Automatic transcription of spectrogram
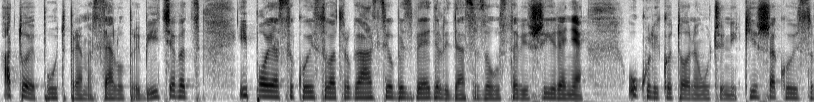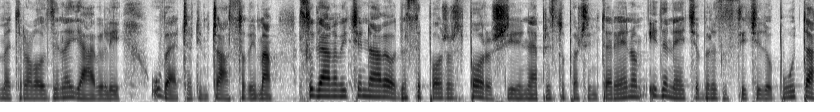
a to je put prema selu Pribićevac i pojasa koji su vatrogasci obezbedili da se zaustavi širenje, ukoliko to ne učini kiša koju su meteorolozi najavili u večernim časovima. Suljanović je naveo da se požar sporo širi nepristupačnim terenom i da neće brzo stići do puta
